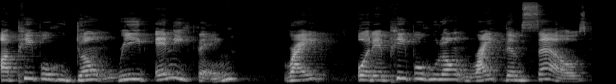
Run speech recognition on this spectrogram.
are people who don't read anything right? Or they're people who don't write themselves.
